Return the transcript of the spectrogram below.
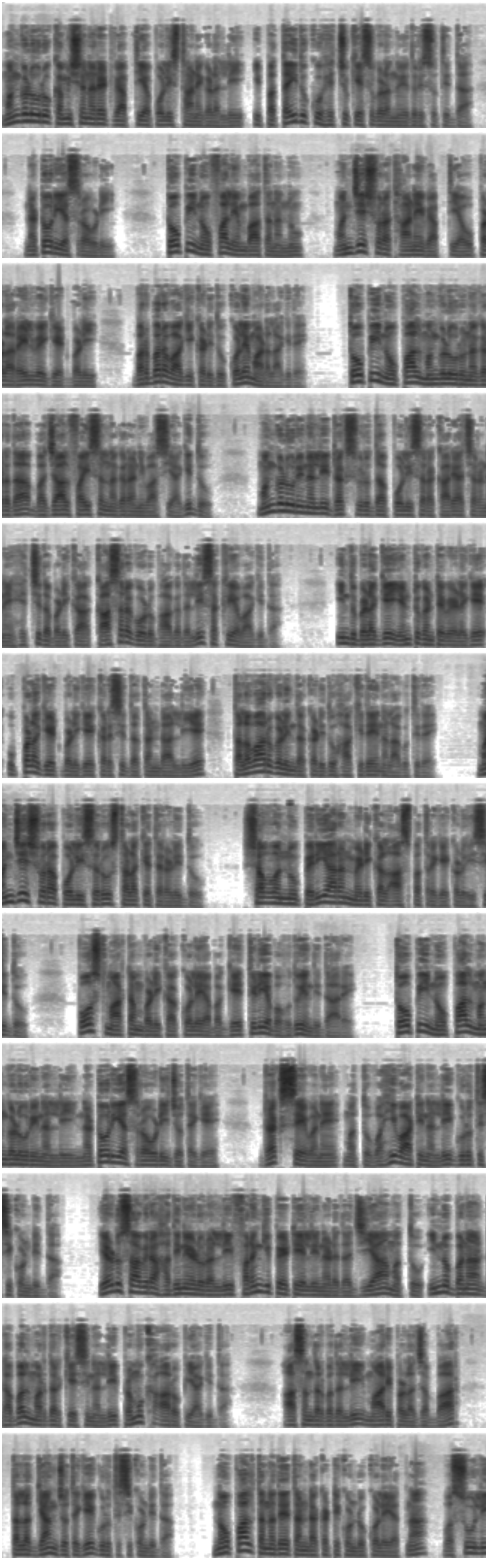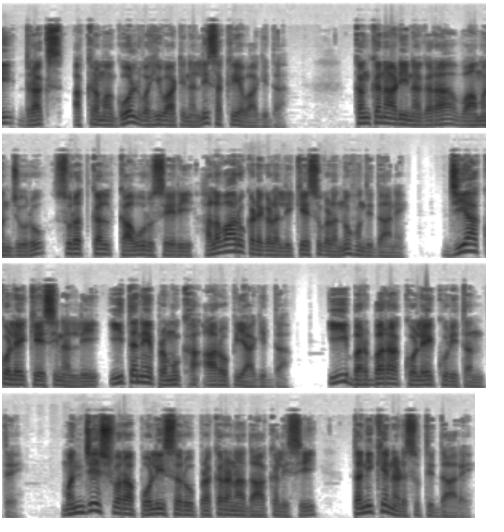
Mangaluru commissionerate ವ್ಯಾಪ್ತಿಯ police ಠಾಣೆಗಳಲ್ಲಿ ಇಪ್ಪತ್ತೈದಕ್ಕೂ ಹೆಚ್ಚು ಕೇಸುಗಳನ್ನು ಎದುರಿಸುತ್ತಿದ್ದ ನಟೋರಿಯಸ್ ರೌಡಿ, ಟೋಪಿ ನೋಫಾಲ್ ಎಂಬಾತನನ್ನು ಮಂಜೇಶ್ವರ ಠಾಣೆ ವ್ಯಾಪ್ತಿಯ ಉಪ್ಪಳ ರೈಲ್ವೆ ಗೇಟ್ ಬಳಿ ಬರ್ಬರವಾಗಿ ಕಡಿದು ಕೊಲೆ ಮಾಡಲಾಗಿದೆ. ಟೋಪಿ ನೋಪಾಲ್ ಮಂಗಳೂರು ನಗರದ ಬಜಾಲ್ ಫೈಸಲ್ ನಗರ ನಿವಾಸಿಯಾಗಿದ್ದು, ಮಂಗಳೂರಿನಲ್ಲಿ ಡ್ರಗ್ಸ್ ವಿರುದ್ಧ ಪೊಲೀಸರ ಕಾರ್ಯಾಚರಣೆ ಹೆಚ್ಚಿದ ಬಳಿಕ ಕಾಸರಗೋಡು ಭಾಗದಲ್ಲಿ ಸಕ್ರಿಯವಾಗಿದ್ದ. ಇಂದು ಬೆಳಗ್ಗೆ ಎಂಟು ಗಂಟೆ ವೇಳೆಗೆ ಉಪ್ಪಳ ಗೇಟ್ ಬಳಿಗೆ ಕರೆಸಿದ್ದ ತಂಡ ಅಲ್ಲಿಯೇ ತಲವಾರುಗಳಿಂದ ಕಡಿದು ಹಾಕಿದೆ ಎನ್ನಲಾಗುತ್ತಿದೆ. ಮಂಜೇಶ್ವರ ಪೊಲೀಸರು ಸ್ಥಳಕ್ಕೆ ತೆರಳಿದ್ದು, ಶವವನ್ನು ಪೆರಿಯಾರನ್ ಮೆಡಿಕಲ್ ಆಸ್ಪತ್ರೆಗೆ ಕಳುಹಿಸಿದ್ದು ಪೋಸ್ಟ್ ಮಾರ್ಟಂ ಬಳಿಕ ಕೊಲೆಯ ಬಗ್ಗೆ ತಿಳಿಯಬಹುದು ಎಂದಿದ್ದಾರೆ. ತೋಪಿ ನೋಪಾಲ್ ಮಂಗಳೂರಿನಲ್ಲಿ ನಟೋರಿಯಸ್ ರೌಡಿ ಜೊತೆಗೆ ಡ್ರಗ್ಸ್ ಸೇವನೆ ಮತ್ತು ವಹಿವಾಟಿನಲ್ಲಿ ಗುರುತಿಸಿಕೊಂಡಿದ್ದ. ಎರಡು ಸಾವಿರ ಹದಿನೇಳರಲ್ಲಿ ಫರಂಗಿಪೇಟೆಯಲ್ಲಿ ನಡೆದ ಜಿಯಾ ಮತ್ತು ಇನ್ನೊಬ್ಬನ ಡಬಲ್ ಮರ್ಡರ್ ಕೇಸಿನಲ್ಲಿ ಪ್ರಮುಖ ಆರೋಪಿಯಾಗಿದ್ದ. ಆ ಸಂದರ್ಭದಲ್ಲಿ ಮಾರಿಪಳ್ಳ ಜಬ್ಬಾರ್, ತಲ್ಲಗ್ಯಾಂಗ್ ಜೊತೆಗೆ ಗುರುತಿಸಿಕೊಂಡಿದ್ದ. ನೋಪಾಲ್ ತನ್ನದೇ ತಂಡ ಕಟ್ಟಿಕೊಂಡು ಕೊಲೆಯತ್ನ, ವಸೂಲಿ ಡ್ರಗ್ಸ್ ಅಕ್ರಮ ಗೋಲ್ಡ್ ವಹಿವಾಟಿನಲ್ಲಿ ಸಕ್ರಿಯವಾಗಿದ್ದ. ಕಂಕನಾಡಿ ನಗರ, ವಾಮಂಜೂರು, ಸುರತ್ಕಲ್, ಕಾವೂರು ಸೇರಿ ಹಲವಾರು ಕಡೆಗಳಲ್ಲಿ ಕೇಸುಗಳನ್ನು ಹೊಂದಿದ್ದಾನೆ. ಜಿಯಾ ಕೊಲೆ ಕೇಸಿನಲ್ಲಿ ಈತನೇ ಪ್ರಮುಖ ಆರೋಪಿಯಾಗಿದ್ದ. ಈ ಬರ್ಬರ ಕೊಲೆ ಕುರಿತಂತೆ ಮಂಜೇಶ್ವರ ಪೊಲೀಸರು ಪ್ರಕರಣ ದಾಖಲಿಸಿ ತನಿಖೆ ನಡೆಸುತ್ತಿದ್ದಾರೆ.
